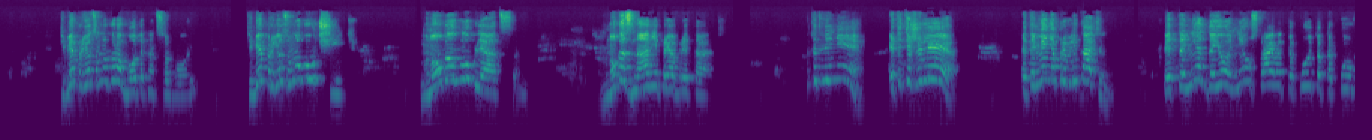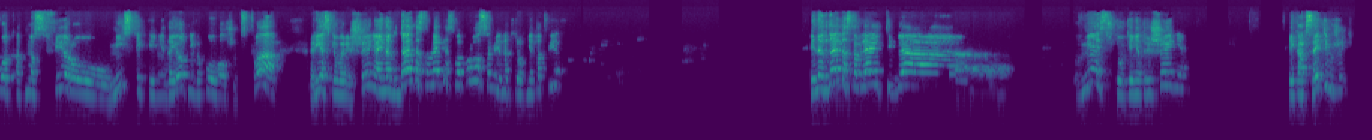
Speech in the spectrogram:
тебе придется много работать над собой, тебе придется много учить, много углубляться, много знаний приобретать. Это длиннее, это тяжелее, это менее привлекательно. Это не дает, не устраивает какую-то такую вот атмосферу мистики, не дает никакого волшебства, резкого решения, а иногда это оставляет тебя с вопросами, на которых нет ответа. Иногда это оставляет тебя вместе, что у тебя нет решения. И как с этим жить?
